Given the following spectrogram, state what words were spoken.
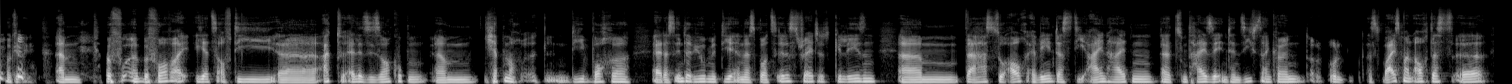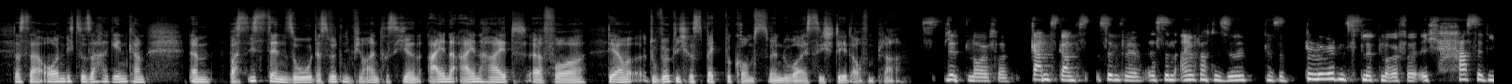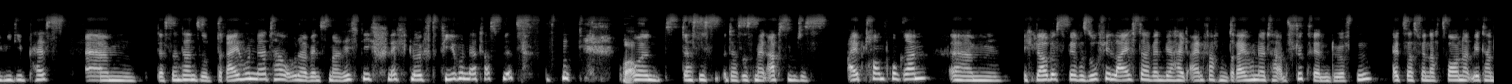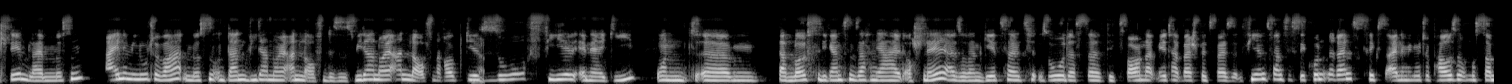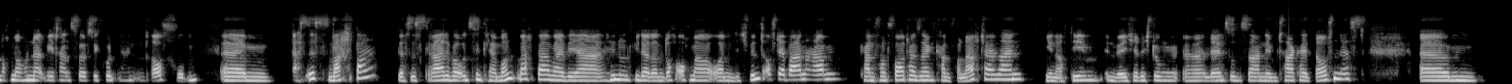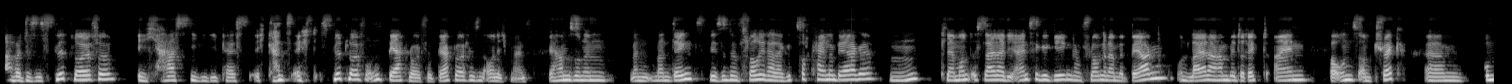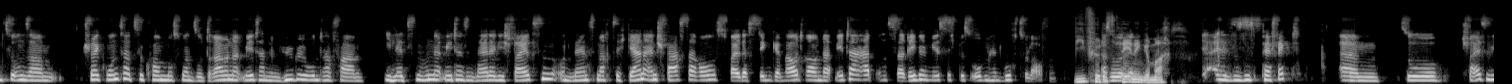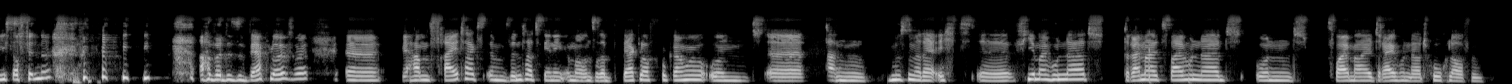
Okay. ähm, bevor, äh, bevor wir jetzt auf die äh, aktuelle Saison gucken, ähm, ich habe noch die Woche äh, das Interview mit dir in der Sports Illustrated gelesen. Ähm, da hast du auch erwähnt, dass die Einheiten äh, zum Teil sehr intensiv sein können und das weiß man auch, dass äh, dass da ordentlich zur Sache gehen kann. Ähm, was ist denn so, das würde mich mal interessieren, eine Einheit, äh, vor der du wirklich Respekt bekommst, wenn du weißt, sie steht auf dem Plan? Splitläufe. Ganz, ganz simpel. Es sind einfach diese, diese blöden Splitläufe. Ich hasse die wie die Pest. Ähm, das sind dann so 300er oder wenn es mal richtig schlecht läuft, 400er Splits. Wow. Und das ist, das ist mein absolutes Albtraumprogramm. Ähm, ich glaube, es wäre so viel leichter, wenn wir halt einfach ein 300er am Stück rennen dürften, als dass wir nach 200 Metern stehen bleiben müssen, eine Minute warten müssen und dann wieder neu anlaufen. Das ist wieder neu anlaufen, raubt dir ja. so viel Energie und ähm, dann läufst du die ganzen Sachen ja halt auch schnell. Also dann geht's halt so, dass du die 200 Meter beispielsweise in 24 Sekunden rennst, kriegst eine Minute Pause und musst dann nochmal 100 Meter in 12 Sekunden hinten drauf schrubben. Ähm, das ist machbar. Das ist gerade bei uns in Clermont machbar, weil wir ja hin und wieder dann doch auch mal ordentlich Wind auf der Bahn haben. Kann von Vorteil sein, kann von Nachteil sein, je nachdem, in welche Richtung äh, Lance uns da an dem Tag halt laufen lässt. Ähm, aber diese Splitläufe, ich hasse die wie die Pest. Ich kann es echt. Splitläufe und Bergläufe. Bergläufe sind auch nicht meins. Wir haben so einen, man, man denkt, wir sind in Florida, da gibt's doch keine Berge. Mhm. Clermont ist leider die einzige Gegend in Florida mit Bergen. Und leider haben wir direkt einen bei uns am Track. Ähm, um zu unserem Track runterzukommen, muss man so 300 Meter einen Hügel runterfahren. Die letzten 100 Meter sind leider die steilsten und Lance macht sich gerne einen Spaß daraus, weil das Ding genau 300 Meter hat und es da regelmäßig bis oben hin hochzulaufen. Wie für das also, Training ähm, gemacht? Ja, also es ist perfekt. Ähm, so scheiße, wie ich es auch finde. Aber diese Bergläufe, äh, wir haben freitags im Wintertraining immer unsere Berglaufprogramme und äh, dann müssen wir da echt äh, viermal 100, dreimal 200 und zweimal 300 hochlaufen.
